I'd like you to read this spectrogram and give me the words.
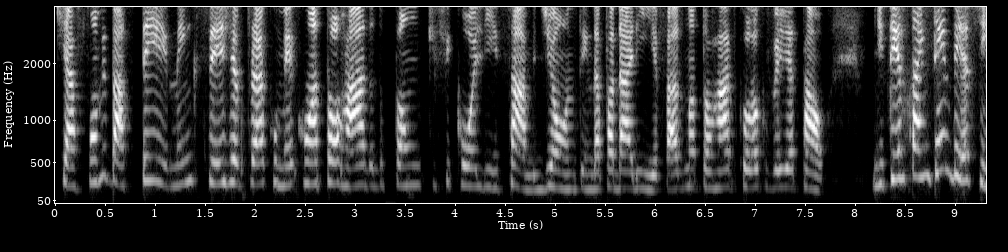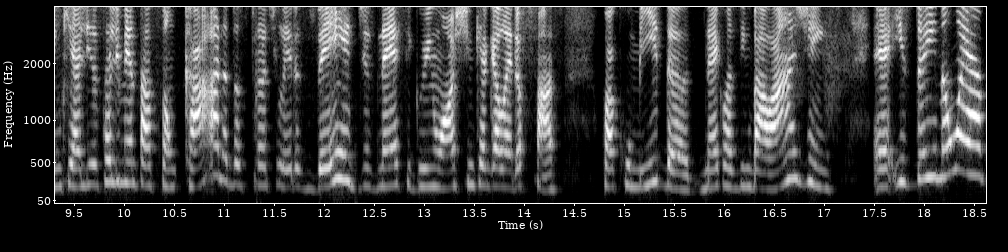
que a fome bater, nem que seja para comer com a torrada do pão que ficou ali, sabe, de ontem, da padaria, faz uma torrada, coloca o vegetal. E tentar entender, assim, que ali essa alimentação cara das prateleiras verdes, né, esse greenwashing que a galera faz, com a comida, né, com as embalagens, é, isso daí não é a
